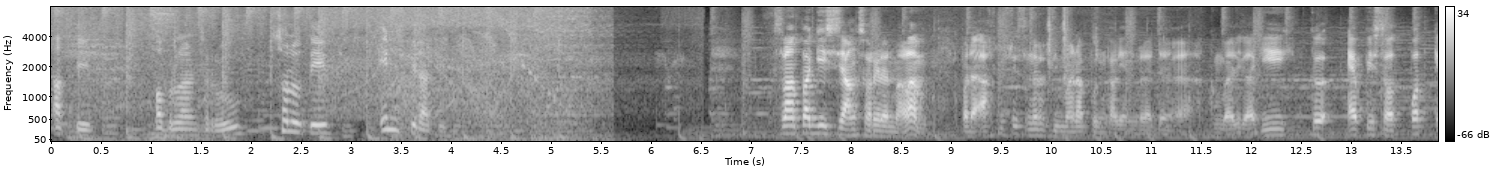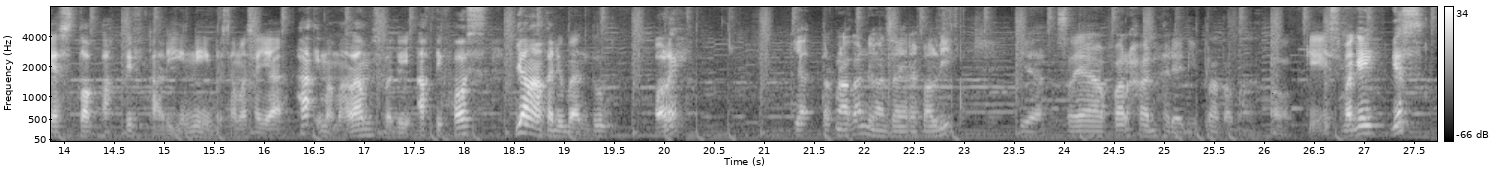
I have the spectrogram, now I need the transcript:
aktif, obrolan seru, solutif, inspiratif. Selamat pagi, siang, sore, dan malam kepada aktif listener di mana pun kalian berada. Kembali lagi ke episode podcast Talk Aktif kali ini bersama saya H. Imam Malam sebagai aktif host yang akan dibantu oleh Ya, perkenalkan dengan saya Revaldi. Ya, saya Farhan Haryadi Pratama. Oke, sebagai guest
